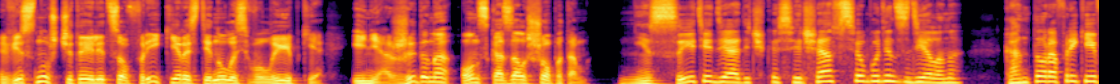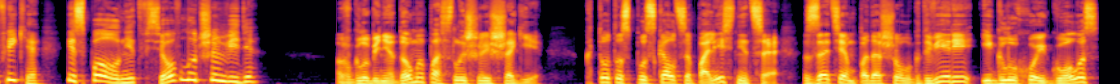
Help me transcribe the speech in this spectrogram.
Веснушчатое лицо Фрики растянулось в улыбке, и неожиданно он сказал шепотом «Не ссыте, дядечка, сейчас все будет сделано. Контора Фрики и Фрики исполнит все в лучшем виде». В глубине дома послышались шаги. Кто-то спускался по лестнице, затем подошел к двери, и глухой голос,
